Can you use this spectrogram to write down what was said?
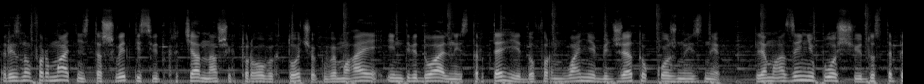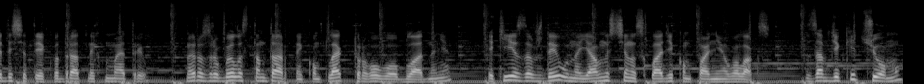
Різноформатність та швидкість відкриття наших торгових точок вимагає індивідуальної стратегії до формування бюджету кожної з них. Для магазинів площею до 150 квадратних метрів ми розробили стандартний комплект торгового обладнання, який є завжди у наявності на складі компанії Valax. Завдяки цьому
